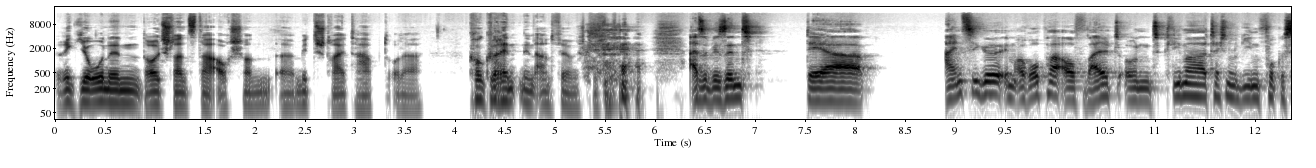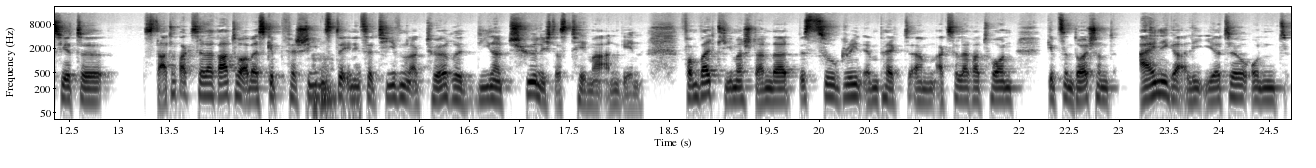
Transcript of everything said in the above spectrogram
Regionen Deutschlands da auch schon äh, Mitstreit habt oder Konkurrenten in Anführungsstrichen? Also wir sind der einzige im Europa auf Wald- und Klimatechnologien fokussierte Startup-Accelerator, aber es gibt verschiedenste mhm. Initiativen und Akteure, die natürlich das Thema angehen. Vom Waldklimastandard bis zu Green Impact ähm, Acceleratoren gibt es in Deutschland einige Alliierte und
